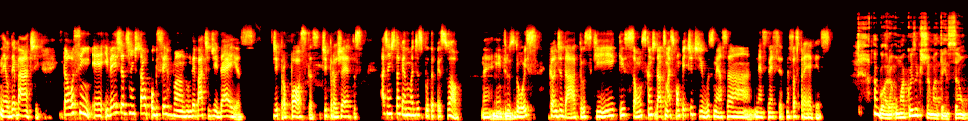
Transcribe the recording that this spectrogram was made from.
né, o debate. Então, assim, é, em vez de a gente estar tá observando um debate de ideias, de propostas, de projetos, a gente está vendo uma disputa pessoal, né, uhum. entre os dois candidatos que, que são os candidatos mais competitivos nessa, nessa, nessas prévias. Agora, uma coisa que chama a atenção,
